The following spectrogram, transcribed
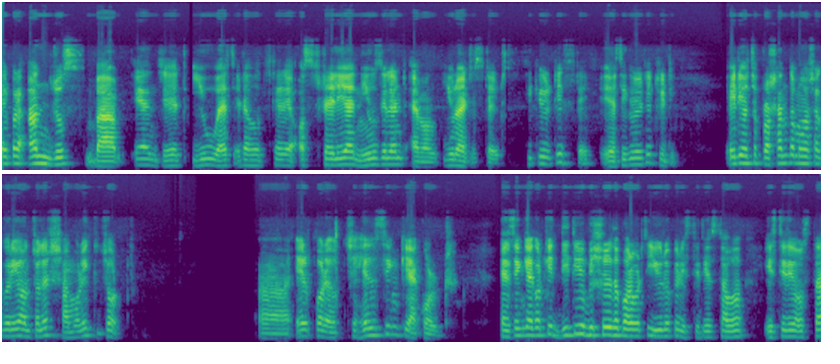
এরপরে আনজুস বা এনজেড ইউএস এটা হচ্ছে অস্ট্রেলিয়া নিউজিল্যান্ড এবং United States security state security treaty. এটি হচ্ছে প্রশান্ত মহাসাগরীয় অঞ্চলের সামরিক জোট। এরপরে হচ্ছে হেলসিংকি অ্যাকর্ড। হেলসিংকি অ্যাকর্ড কি? দ্বিতীয় বিশ্বযুদ্ধ পরবর্তী ইউরোপের স্থিতি অবস্থা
